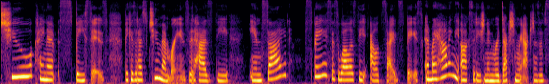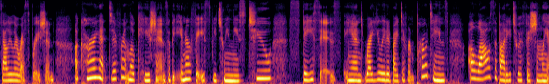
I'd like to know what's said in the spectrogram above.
two kind of spaces because it has two membranes. It has the inside space as well as the outside space. And by having the oxidation and reduction reactions of cellular respiration occurring at different locations at the interface between these two spaces and regulated by different proteins allows the body to efficiently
